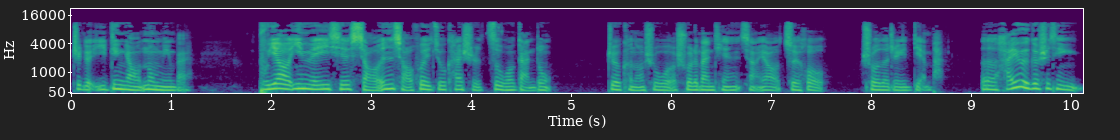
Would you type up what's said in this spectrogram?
这个一定要弄明白，不要因为一些小恩小惠就开始自我感动。这可能是我说了半天想要最后说的这一点吧。呃，还有一个事情，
